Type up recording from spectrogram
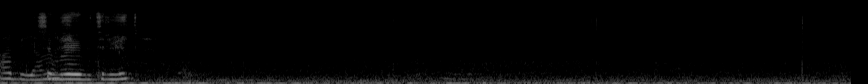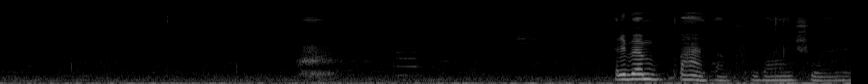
abi yanlış. İşte burayı bitireyim. Hani ben ha tamam şuradan şöyle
